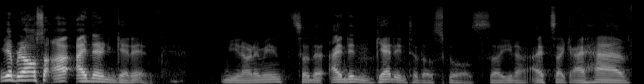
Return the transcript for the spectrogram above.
yeah, but also I, I didn't get in. You know what I mean? So that I didn't get into those schools. So you know, it's like I have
